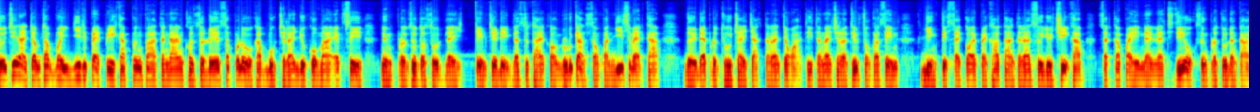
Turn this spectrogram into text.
ดยที่นายจอมทัพวัย 28 ปีครับพึ่งพาทางด้านคอนโซเดซัปโปโรครับบุกชนะยูโกมา FC 1 ประตูต่อศูนย์ใน กกมเจลีกนัดสุดท้ายของฤดูกาล 2028ครับ โดยได้ประตูชัยจากทางด้านจังหวะที่ทางด้านชนาทิพย์สงกระสิน ยิงติดสายก้อยไปเข้าทางทางด้านซูยูชิครับซัดเข้าไปในนาทีที่ 6 ซึ่งประตูดังกล่าว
